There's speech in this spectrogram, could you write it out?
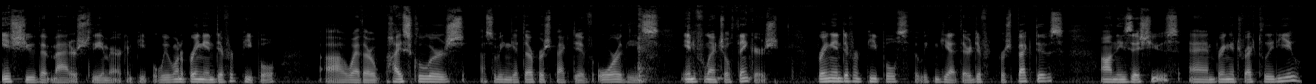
issue that matters to the American people. We want to bring in different people uh, whether high schoolers, uh, so we can get their perspective, or these influential thinkers. Bring in different people so that we can get their different perspectives on these issues and bring it directly to you.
